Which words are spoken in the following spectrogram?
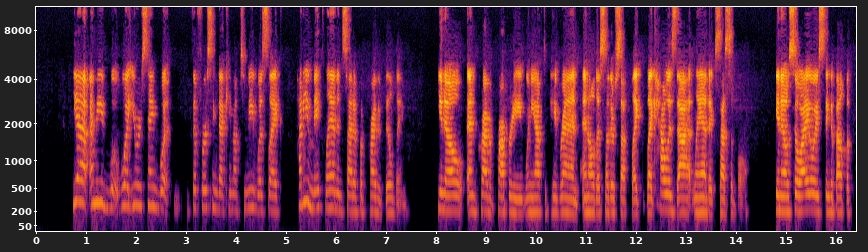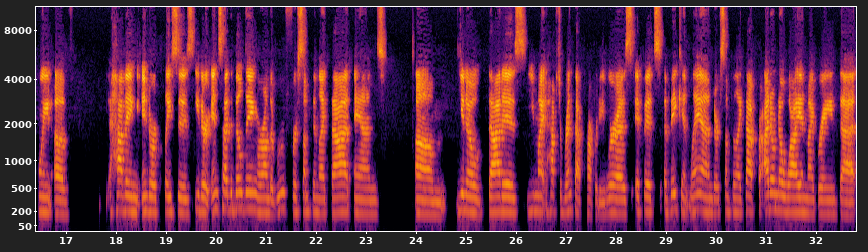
yeah i mean what you were saying what the first thing that came up to me was like how do you make land inside of a private building you know and private property when you have to pay rent and all this other stuff like like how is that land accessible? You know so i always think about the point of having indoor places either inside the building or on the roof or something like that and um you know that is you might have to rent that property whereas if it's a vacant land or something like that i don't know why in my brain that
